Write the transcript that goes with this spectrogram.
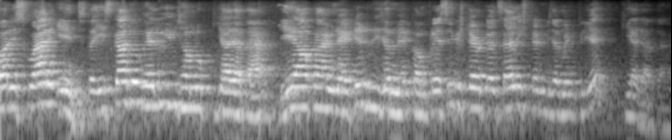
पर स्क्वायर इंच तो इसका जो वैल्यू यूज़ हम लोग किया जाता है, ये आपका यूनाइटेड रीजन में compressive state cell state measurement के लिए किया जाता है।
